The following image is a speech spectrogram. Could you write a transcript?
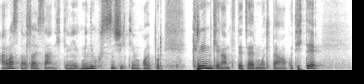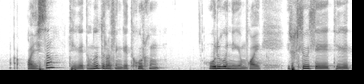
10-аас 7 байсан. Нэг тийм яг миний хүссэн шиг тийм гоё бүр кремлэг амттай зарим бол байгаагүй. Гэтэ гоё исэн. Тэгээд өнөөдөр бол ингээд хөөрхөн өөрийгөө нэг юм гоё эрхлүүлээ. Тэгээд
